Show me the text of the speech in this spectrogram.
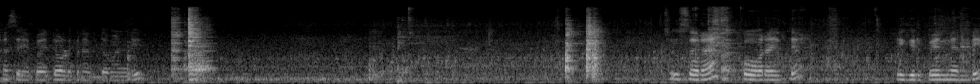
కాసేపు అయితే ఉడకనిద్దామండి. చూసారా? కూర అయితే ఎగిరిపోయిందండి.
